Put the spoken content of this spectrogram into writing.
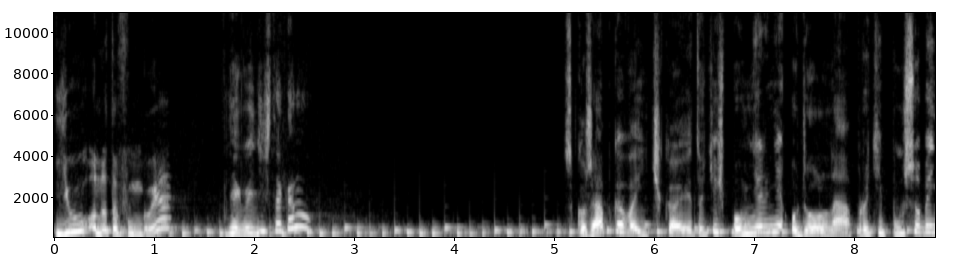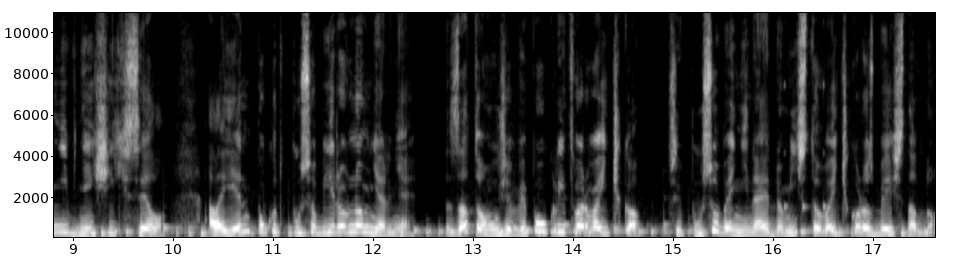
Jú, ono to funguje? Jak vidíš, tak ano. Skořápka vajíčka je totiž poměrně odolná proti působení vnějších sil, ale jen pokud působí rovnoměrně. Za to může vypouklý tvar vajíčka. Při působení na jedno místo vajíčko rozbiješ snadno.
